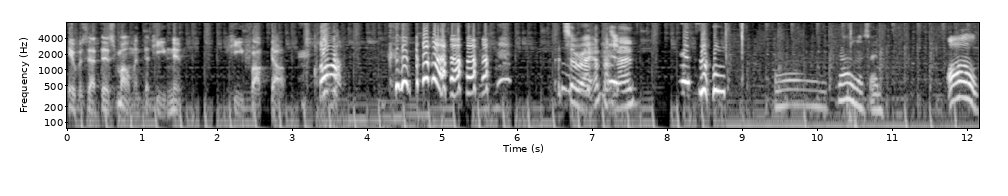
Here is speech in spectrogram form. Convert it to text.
It was at this moment that he knew. He fucked up. Oh! That's alright, I'm not mad. so. Oh, what was I? Oh,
